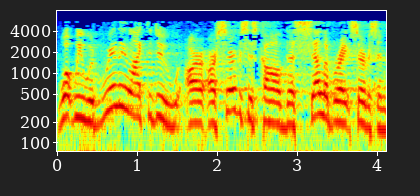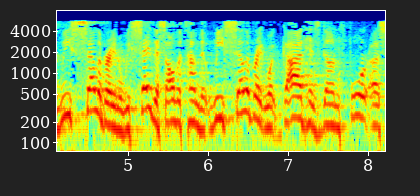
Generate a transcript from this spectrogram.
what we would really like to do, our, our service is called the Celebrate Service, and we celebrate, and we say this all the time, that we celebrate what God has done for us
